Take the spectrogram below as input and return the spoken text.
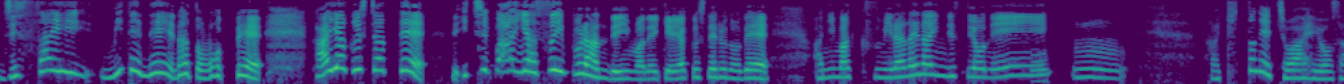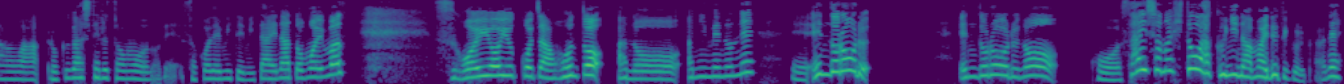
実際見てねえなと思って、解約しちゃって、で、一番安いプランで今ね、契約してるので、アニマックス見られないんですよね。うん。だからきっとね、チョアヘヨさんは録画してると思うので、そこで見てみたいなと思います。すごいよ、ゆっこちゃん。ほんと、あのー、アニメのね、えー、エンドロール。エンドロールの、こう、最初の一枠に名前出てくるからね。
